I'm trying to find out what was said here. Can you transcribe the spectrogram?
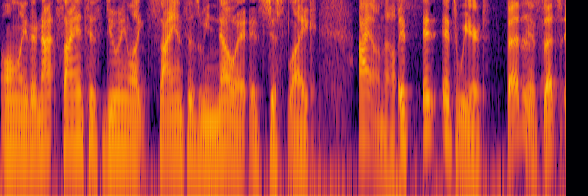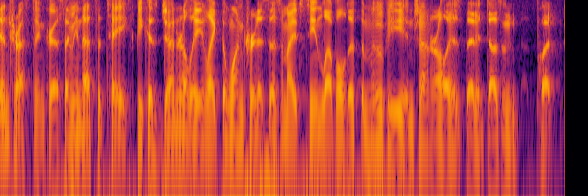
Only they're not scientists doing like science as we know it. It's just like I don't know. It, it it's weird. That is It's- that's interesting, Chris. I mean, that's a take because generally, like the one criticism I've seen leveled at the movie in general is that it doesn't put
